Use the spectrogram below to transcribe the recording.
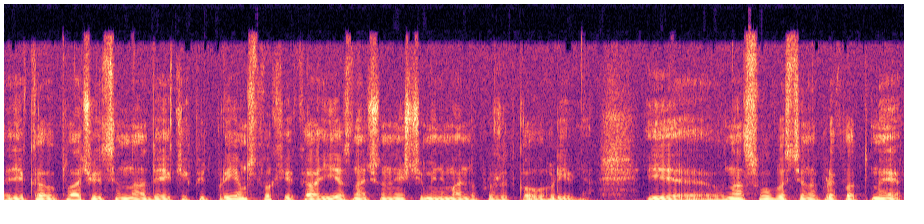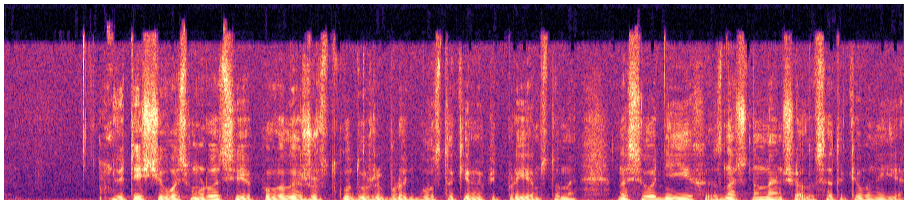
е, яка виплачується на деяких підприємствах, яка є значно нижче мінімально прожиткового рівня. І е, в нас в області, наприклад, ми. У 2008 році повели жорстку дуже боротьбу з такими підприємствами. На сьогодні їх значно менше, але все-таки вони є.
